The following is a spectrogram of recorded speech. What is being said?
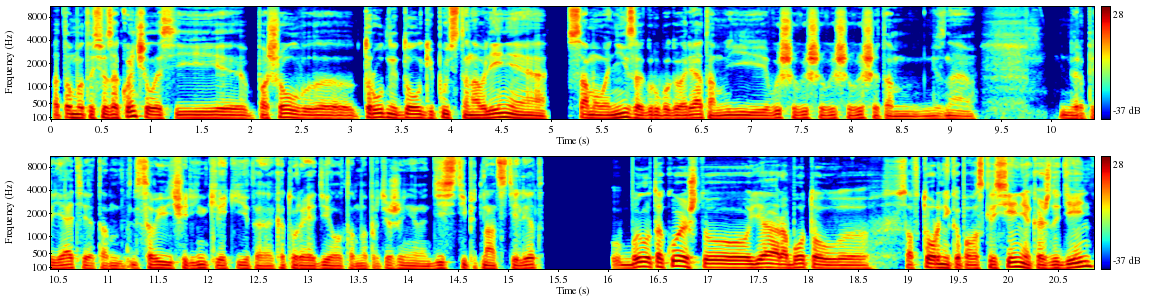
Потом это все закончилось, и пошел э, трудный, долгий путь становления с самого низа, грубо говоря, там, и выше, выше, выше, выше, там, не знаю, мероприятия, там, свои вечеринки какие-то, которые я делал там на протяжении 10-15 лет. Было такое, что я работал э, со вторника по воскресенье каждый день.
